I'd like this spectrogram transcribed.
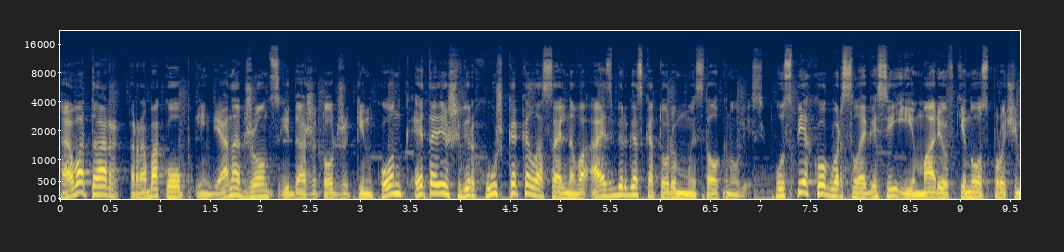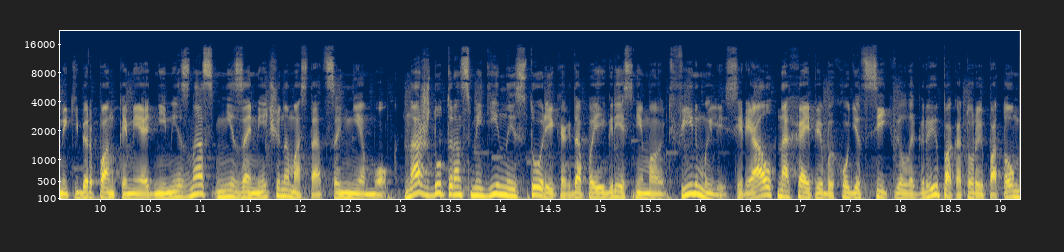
Аватар, Робокоп, Индиана Джонс и даже тот же Кинг-Конг — это лишь верхушка колоссального айсберга, с которым мы столкнулись. Успех Hogwarts Legacy и Марио в кино с прочими киберпанками одними из нас незамеченным остаться не мог. Нас ждут трансмедийные истории, когда по игре снимают фильм или сериал, на хайпе выходит сиквел игры, по которой потом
